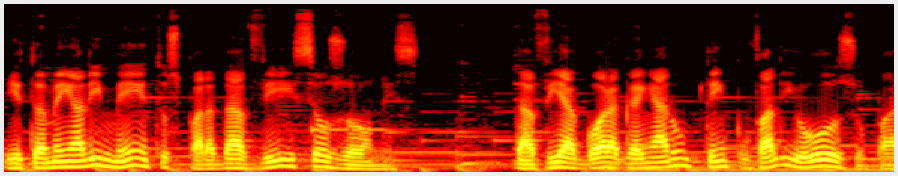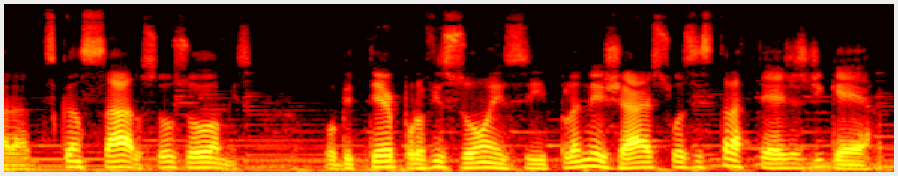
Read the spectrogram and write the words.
e também alimentos para Davi e seus homens. Davi agora ganhara um tempo valioso para descansar os seus homens. obter provisões e planejar suas estratégias de guerra.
